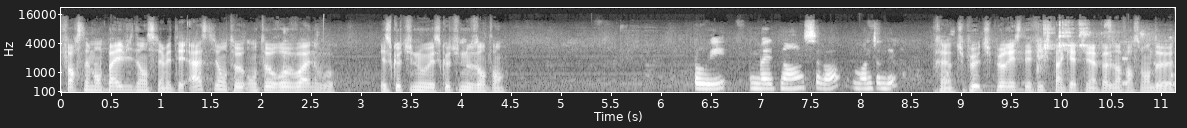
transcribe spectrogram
forcément pas évident si la Ah si, on te, on te revoit à nouveau. Est-ce que tu nous, est-ce que tu nous entends? Oui, maintenant ça va. Vous m'entendez? Tu peux, rester fixe, t'inquiète, tu n'as pas besoin forcément de,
